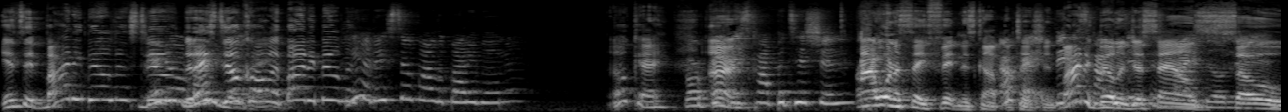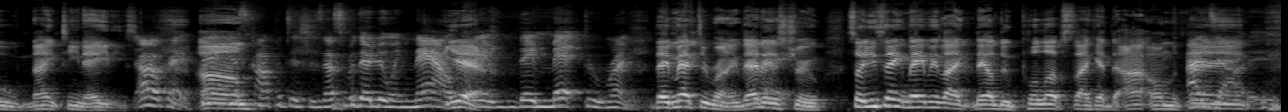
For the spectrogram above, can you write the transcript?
Is it bodybuilding still? Do they still call it bodybuilding? Yeah, they still call it bodybuilding Okay. or fitness right. competition. I want to say fitness competition. fitness bodybuilding just sounds bodybuilding. so 1980s. Okay, fitness Um, competitions. That's what they're doing now. Yeah. They, they met through running. They met through running. That is Right. true. So you think maybe like they'll do pull ups like at the on the I thing? doubt it.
